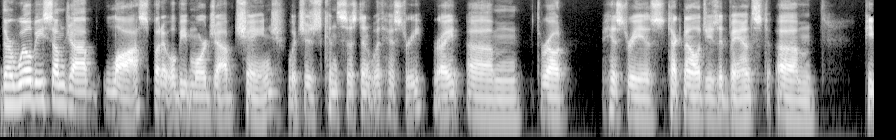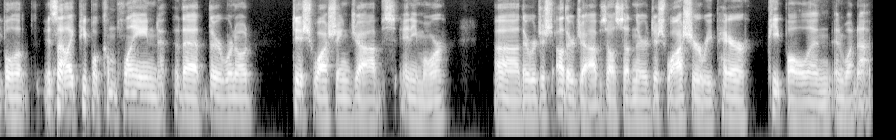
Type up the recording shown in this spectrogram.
there will be some job loss, but it will be more job change, which is consistent with history, right? Um, throughout history as technology has advanced. Um, people, it's not like people complained that there were no dishwashing jobs anymore. Uh, there were just other jobs. All of a sudden, there were dishwasher repair people and and whatnot.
